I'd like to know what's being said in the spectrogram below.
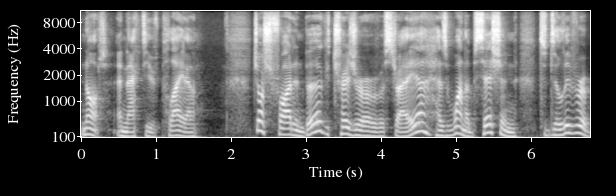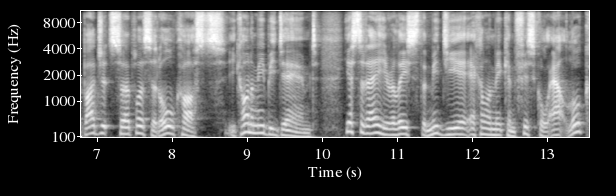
not an active player. Josh Frydenberg, Treasurer of Australia, has one obsession – to deliver a budget surplus at all costs. Economy be damned. Yesterday he released the Mid-Year Economic and Fiscal Outlook,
